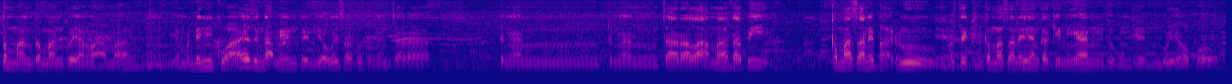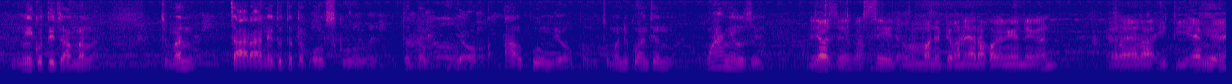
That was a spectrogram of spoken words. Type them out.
teman-temanku yang lama Mm. yang mending iku aja sing tak maintain. Ya wis aku dengan cara dengan dengan cara lama tapi kemasannya baru. Iya. mesti kemasannya yang kekinian gitu mungkin. Bu ya apa ngikuti zaman lah. Cuman caranya itu tetap old school tetap yo album yo apa cuman iku ancen wangil sih. Iya sih, pasti memang dengan era kau yang ini kan era-era EDM ya.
